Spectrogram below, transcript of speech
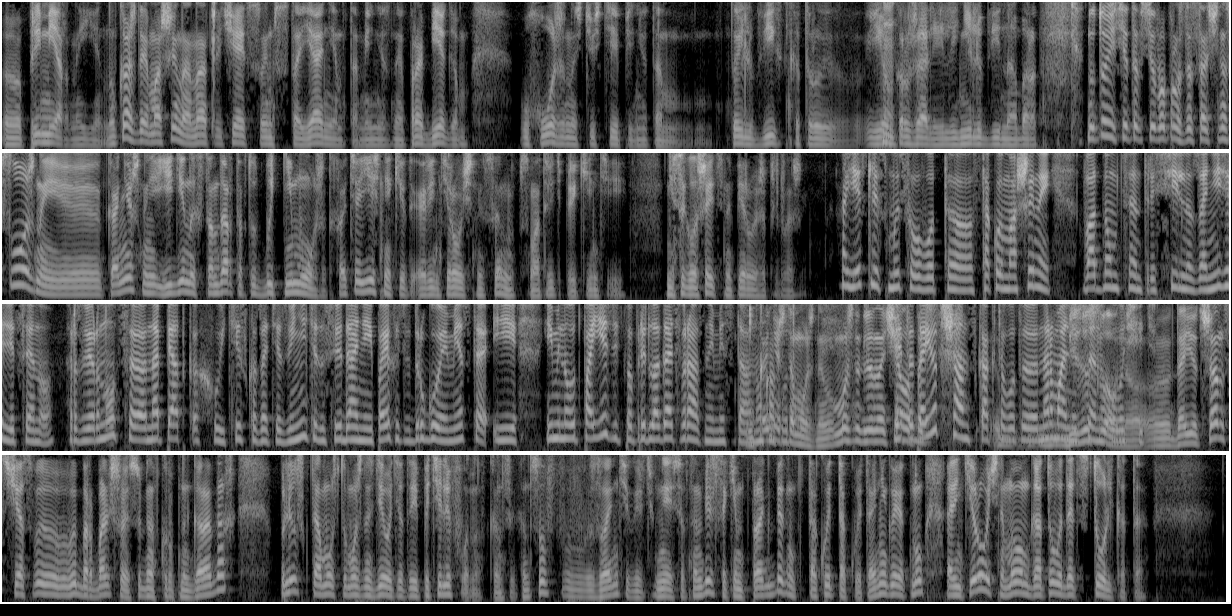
э, примерные. Но каждая машина, она отличается своим состоянием, там, я не знаю, пробегом, ухоженностью, степенью там, той любви, которую ее хм. окружали, или не любви, наоборот. Ну, то есть это все вопрос достаточно сложный. Конечно, единых стандартов тут быть не может. Хотя есть некие ориентировочные цены. Посмотрите, прикиньте, и не соглашайтесь на первое же предложение. А есть ли смысл вот э, с такой машиной в одном центре сильно занизили цену, развернуться на пятках, уйти, сказать извините, до свидания и поехать в другое место и именно вот поездить, попредлагать в разные места? Ну, ну конечно, вот... можно. Можно для начала... Это дает шанс как-то вот э, нормальную Безусловно, цену получить? Э, дает шанс. Сейчас выбор большой, особенно в крупных городах. Плюс к тому, что можно сделать это и по телефону. В конце концов, звоните, говорите, у меня есть автомобиль с таким пробегом, такой-то, такой-то. Они говорят, ну, ориентировочно мы вам готовы дать столько-то.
